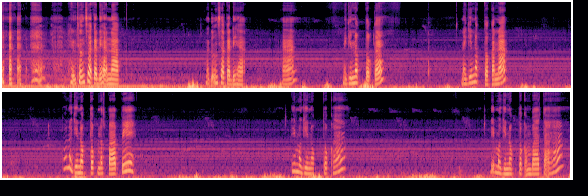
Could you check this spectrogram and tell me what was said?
Nag-unsa ka diha, nak? Nag-unsa ka diha? Ha? Naginokto ka? Naginokto ka, nak? Oh, naginoktok na papi. Di maginoktok, ha? Di maginoktok ang bata, ha?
